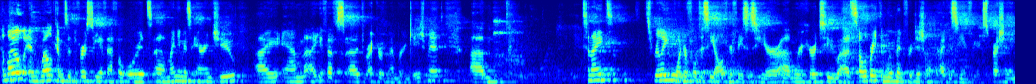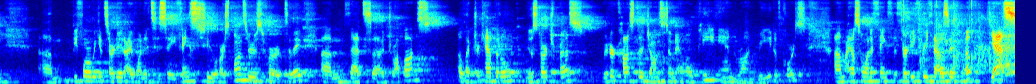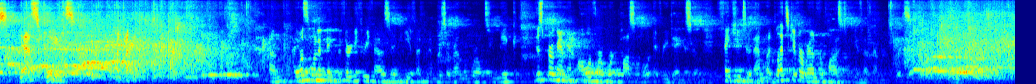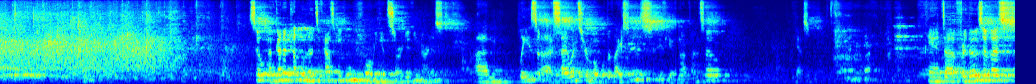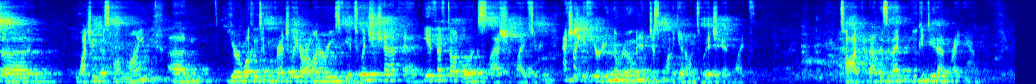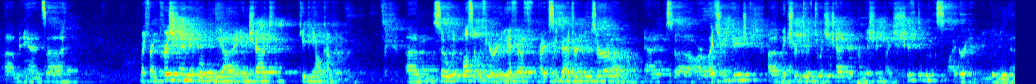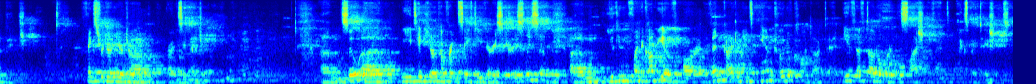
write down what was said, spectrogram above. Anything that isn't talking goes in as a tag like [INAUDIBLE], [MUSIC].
Hello and welcome to the first EFF Awards. Uh, my name is Aaron Jue. I am uh, EFF's uh, Director of Member Engagement. Um, tonight, it's really wonderful to see all of your faces here. Um, we're here to uh, celebrate the movement for digital privacy and free expression. Um, before we get started, I wanted to say thanks to our sponsors for today. Um, that's uh, Dropbox, Electric Capital, No Starch Press, Ridder Costa Johnstone LLP, and Ron Reed, of course. Um, I also want to thank the 33,000, oh, yes, yes, please. [LAUGHS] um, I also want to thank the 33,000 EFF members around the world who make this program and all of our work possible every day. So thank you to them. Let, us give a round of applause to the EFF members, please. So I've got a couple of notes of housekeeping before we get started in earnest. Um, please uh, silence your mobile devices if you have not done so. Yes. And uh, for those of us uh, watching this online, um, you're welcome to congratulate our honorees via Twitch chat at eff.org slash livestream. Actually, if you're in the room and just want to get on Twitch and like talk about this event, you can do that right now. Um, and uh, my friend Christian will be uh, in chat keeping you all company. Um, so also, if you're an EFF Privacy Badger user um, at uh, our live stream page, uh, make sure to give Twitch chat your permission by shifting the slider and reloading that page. Thanks for doing your job, Privacy Badger. Um, so uh, we take your comfort and safety very seriously, so um, you can find a copy of our event guidelines and code of conduct at eff.org slash event expectations.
